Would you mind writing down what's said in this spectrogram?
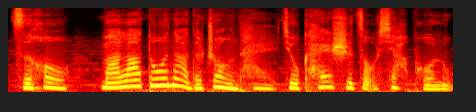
此后，马拉多纳的状态就开始走下坡路，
